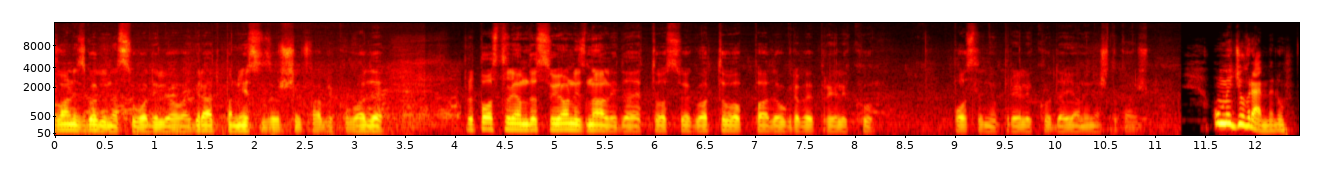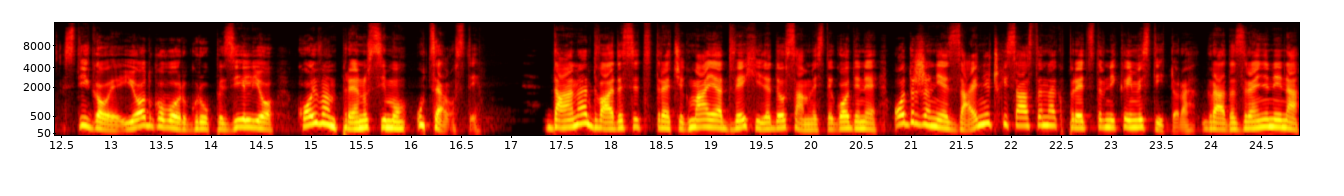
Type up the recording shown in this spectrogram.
12 godina su vodili ovaj grad, pa nisu završili fabriku vode. Pretpostavljam da su i oni znali da je to sve gotovo, pa da ugrabe priliku, poslednju priliku da i oni nešto kažu. Umeđu vremenu, stigao je i odgovor grupe Zilio koji vam prenosimo u celosti. Dana 23. maja 2018. godine održan je zajednički sastanak predstavnika investitora, grada Zrenjanina,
